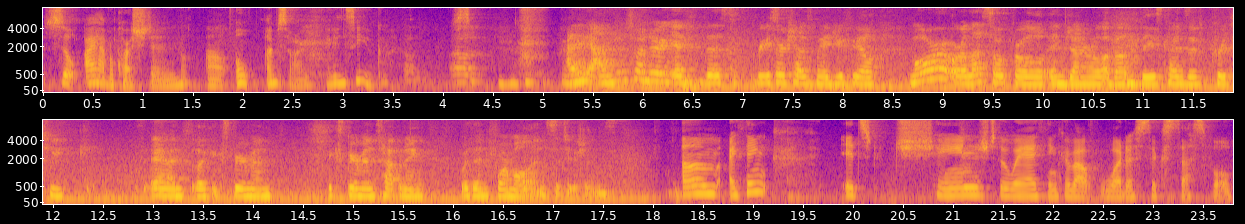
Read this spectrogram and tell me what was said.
So I have a question. Uh, oh, I'm sorry, I didn't see you. Go ahead. I, I'm just wondering if this research has made you feel more or less hopeful in general about these kinds of critique and like experiment experiments happening within formal institutions. Um, I think it's changed the way I think about what a successful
